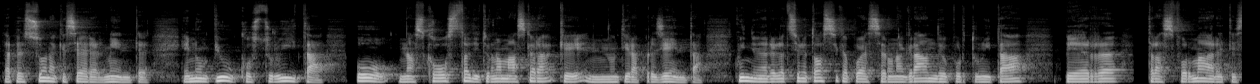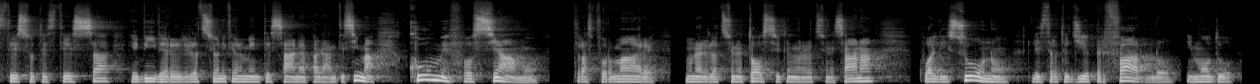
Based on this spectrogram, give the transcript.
la persona che sei realmente e non più costruita o nascosta dietro una maschera che non ti rappresenta. Quindi una relazione tossica può essere una grande opportunità per trasformare te stesso, te stessa e vivere relazioni finalmente sane e appaganti. Sì, ma come possiamo trasformare una relazione tossica in una relazione sana? Quali sono le strategie per farlo in modo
